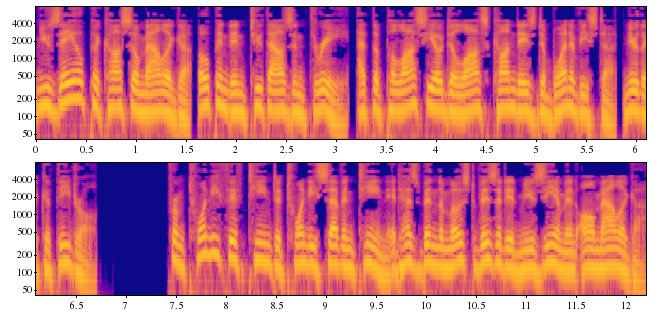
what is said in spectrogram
Museo Picasso Málaga, opened in 2003, at the Palacio de los Condes de Buenavista, near the cathedral. From 2015 to 2017 it has been the most visited museum in all Malaga.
